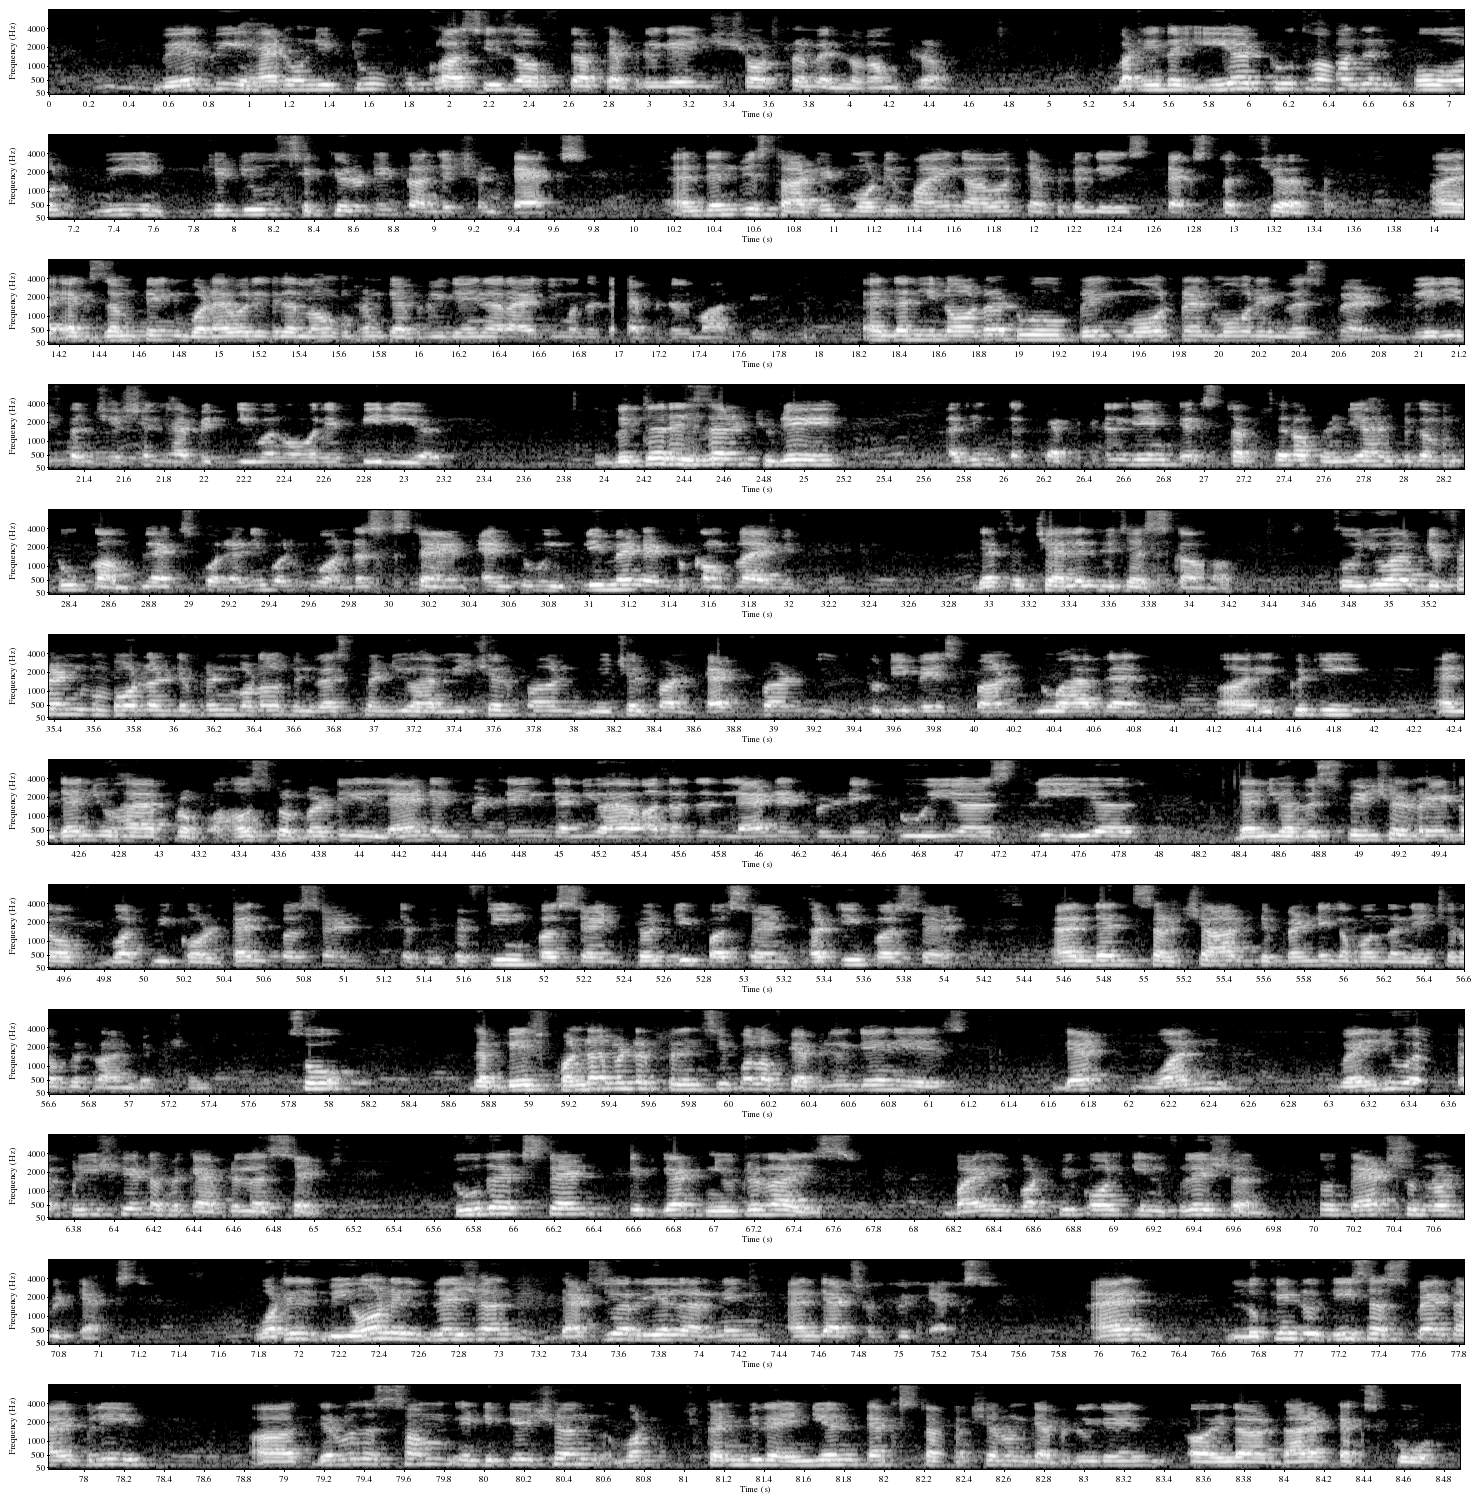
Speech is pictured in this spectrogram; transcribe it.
where we had only two classes of the capital gain, short term and long term. But in the year 2004, we introduced security transaction tax, and then we started modifying our capital gains tax structure, uh, exempting whatever is the long term capital gain arising on the capital market. And then, in order to bring more and more investment, various concessions have been given over a period. With the result today, I think the capital gain tax structure of India has become too complex for anyone to understand and to implement and to comply with. That's a challenge which has come up. So you have different model, different model of investment. You have mutual fund, mutual fund, debt fund, equity-based fund. You have then uh, equity, and then you have house property, land and building. Then you have other than land and building, two years, three years. Then you have a special rate of what we call 10%, 15%, 20%, 30% and then surcharge depending upon the nature of the transaction. So the base fundamental principle of capital gain is that one value appreciate of a capital asset to the extent it get neutralized by what we call inflation, so that should not be taxed. What is beyond inflation, that's your real earning and that should be taxed. And looking to this aspect, I believe uh, there was a, some indication what can be the Indian tax structure on capital gain uh, in the direct tax code,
